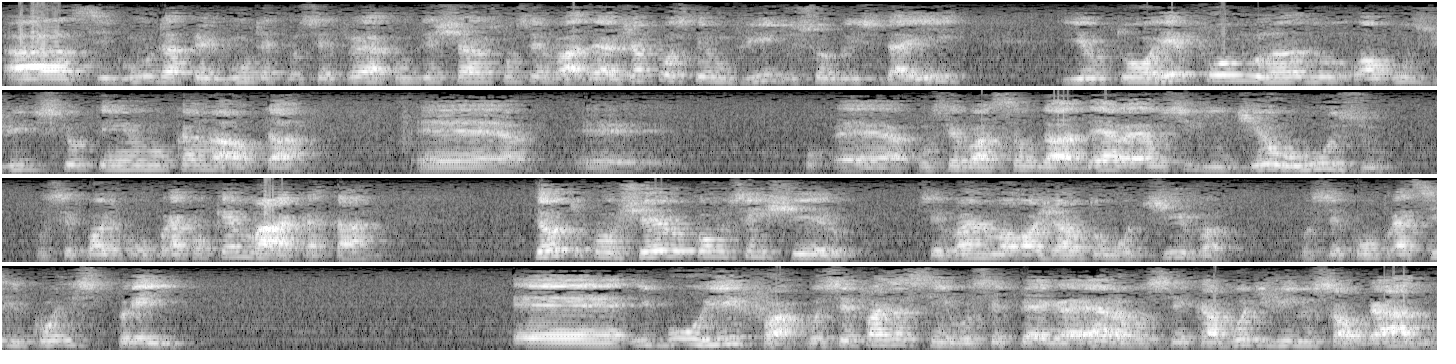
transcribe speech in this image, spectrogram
A segunda pergunta que você fez é como deixar elas conservadas. É, eu já postei um vídeo sobre isso daí e eu estou reformulando alguns vídeos que eu tenho no canal, tá? É, é, é, a conservação da dela é o seguinte, eu uso, você pode comprar qualquer marca, tá? Tanto com cheiro como sem cheiro. Você vai numa loja automotiva, você compra silicone spray. É, e borrifa, você faz assim, você pega ela, você acabou de vir do salgado,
